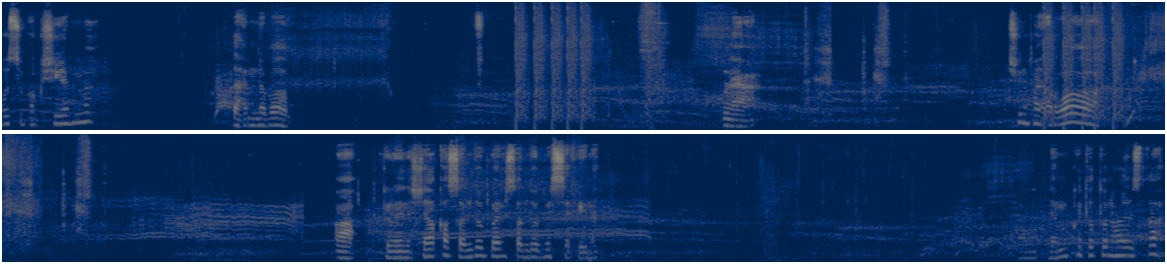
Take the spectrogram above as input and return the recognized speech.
بص اكو شي يمه فتح لنا باب شنو هاي أرواح؟ آه كنا نشاق الصندوق بين الصندوق بالسفينة. ممكن هذا السلاح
